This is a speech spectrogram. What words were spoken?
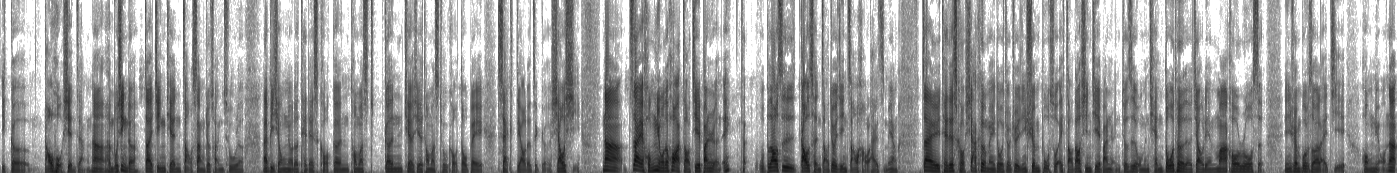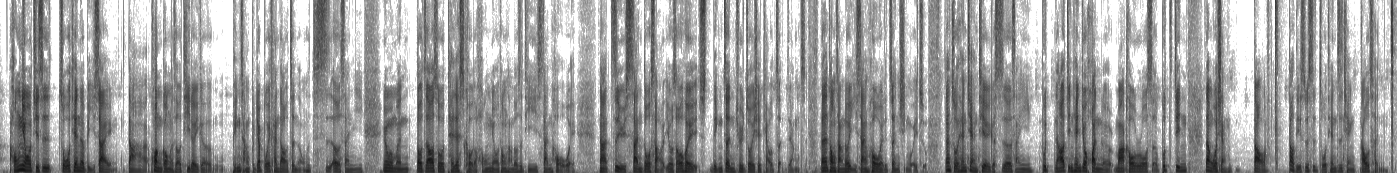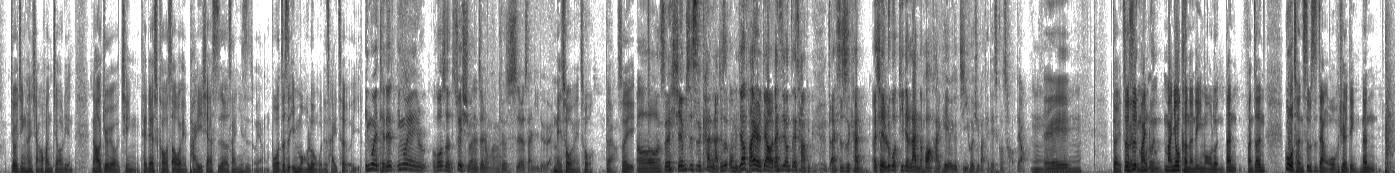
一个导火线。这样，那很不幸的，在今天早上就传出了莱比锡红牛的 Tedesco 跟 Thomas。跟切尔西的 Thomas Tuchel 都被 sack 掉的这个消息。那在红牛的话，找接班人，诶、他我不知道是高层早就已经找好了还是怎么样。在 Tedesco 下课没多久，就已经宣布说，诶、找到新接班人，就是我们前多特的教练 Marco Rossi 已经宣布说要来接红牛。那红牛其实昨天的比赛。打矿工的时候踢了一个平常比较不会看到的阵容，四二三一。因为我们都知道说，Tedesco 的红牛通常都是踢三后卫。那至于三多少，有时候会临阵去做一些调整这样子，但是通常都以三后卫的阵型为主。但昨天竟然踢了一个四二三一，不，然后今天就换了 Marco Rose，不禁让我想到，到底是不是昨天之前高层？就已经很想要换教练，然后就有请 Tedesco 稍微排一下四二三一是怎么样。不过这是阴谋论，我的猜测而已。因为 Ted，因为 Rosa 最喜欢的阵容好像就是四二三一，对不对？没错，没错，对啊。所以哦，所以先试试看啦，就是我们就要 fire 掉，嗯、但是用这场 来试试看。而且如果踢得烂的话，还可以有一个机会去把 Tedesco 炒掉。嗯，哎、欸，对，这是蛮蛮有可能的阴谋论，但反正过程是不是这样，我不确定。那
